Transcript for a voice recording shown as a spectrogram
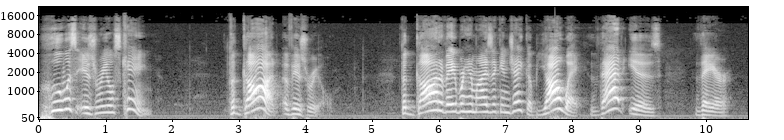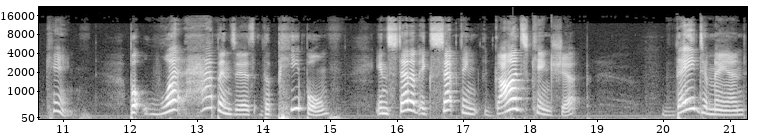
Who was Israel's king? The God of Israel. The God of Abraham, Isaac, and Jacob. Yahweh. That is their king. But what happens is the people Instead of accepting God's kingship, they demand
